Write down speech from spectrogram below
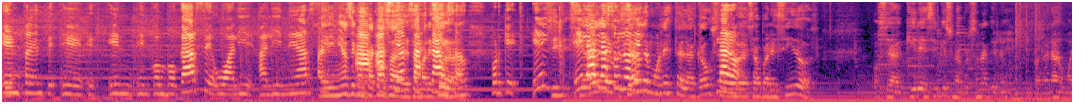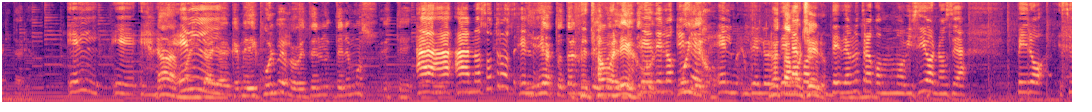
en, frente, eh, en, en convocarse o ali- alinearse, Alinearse con esta causa de ciertas causas ¿no? porque él, Si, él a habla le- solo si a de le molesta la causa Claro. de los desaparecidos, o sea, quiere decir que es una persona que no es ni para nada humanitaria. Él, eh, Nada él-. Que me disculpe porque ten- tenemos este, a, a- a nosotros el, ideas totalmente Estamos lejos. de, de lo que muy es el- lejos. el, de, lo- No de estamos la de- de nuestra conmovisión, o sea, pero si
